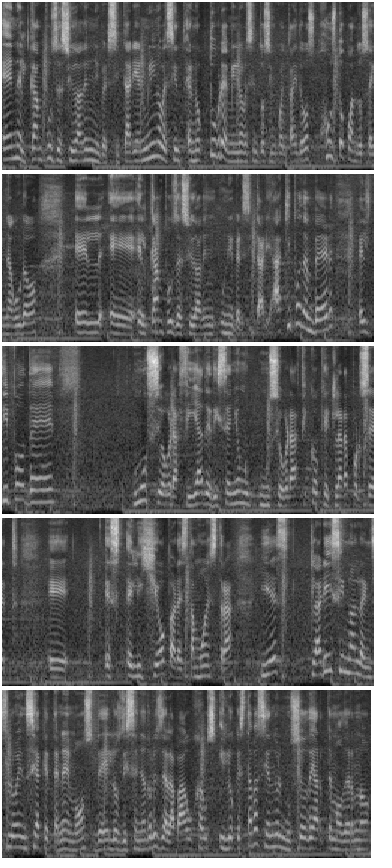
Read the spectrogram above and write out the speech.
en el campus de Ciudad Universitaria en, 1900, en octubre de 1952, justo cuando se inauguró el, eh, campus de Ciudad Universitaria. Aquí pueden ver el tipo de museografía, de diseño museográfico que Clara Porcet eh, eligió para esta muestra y es clarísima la influencia que tenemos de los diseñadores de la Bauhaus y lo que estaba haciendo el Museo de Arte Moderno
